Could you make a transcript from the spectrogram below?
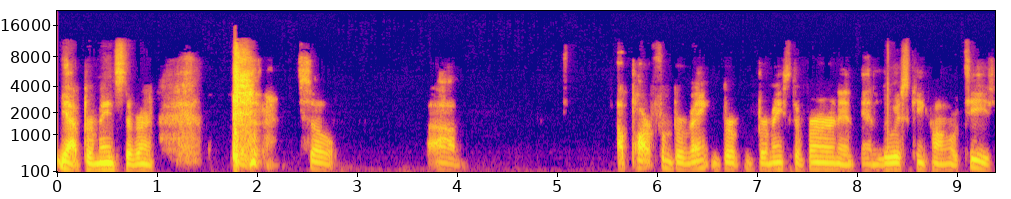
yeah, Bermane Stiverne. so, um, apart from Bermane, Ber, Bermane Stiverne and, and Luis King Kong Ortiz,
